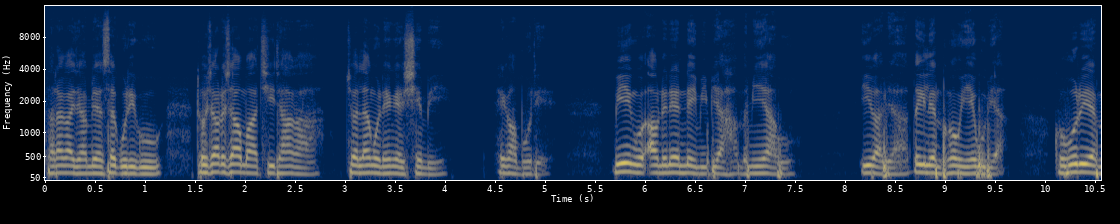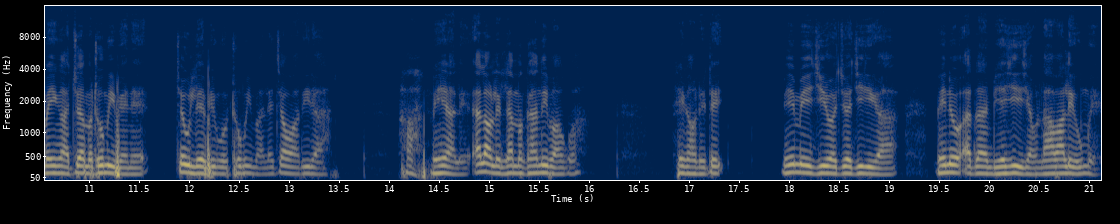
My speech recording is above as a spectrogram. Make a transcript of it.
တာရာကရောင်ပြန်ဆက်ကူတွေကိုထိုးချောင်းတစ်ချောင်းမှာခြိထားက ကြွက်လန်းကိုလည်းငယ်ရှင်းပြီးဟဲကောင်ဘိုးတင်မင်းကိုအောင်းနေတဲ့နှိမ်ပြီးပြဟာမမြင်ရဘူးအေးပါဗျာတိတ်လည်းမငုံရဲဘူးဗျကိုဘိုးရဲ့မိန်းကကြွက်မထိုးမိပဲနဲ့ကျုပ်လေပင်ကိုထိုးမိမှလည်းကြောက်ရသေးတာဟာမင်းကလေအဲ့လောက်လေလက်မကမ်းသေးပါဘူးကွာဟေးကောင်နေတိတ်မင်းမေကြီးတော့ကြွက်ကြီးတွေကမင်းတို့အတန်ပြဲကြီးတွေကြောင့်လာပါလိမ့်ဦးမယ်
